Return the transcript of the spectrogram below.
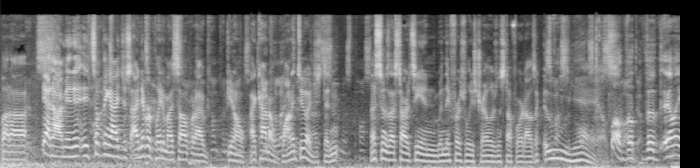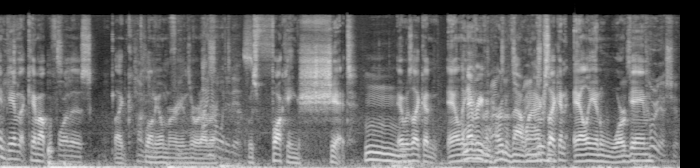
But uh, yeah, no, I mean it, it's something I just I never played it myself, but I, you know, I kind of wanted to, I just didn't. as soon as I started seeing when they first released trailers and stuff for it, I was like, ooh yeah. Well, the the Alien game that came out before this, like Colonial Marines or whatever, know what it is. was fucking shit. Hmm. It was like an alien. I alien. never even heard of that one. It was like an alien war game. Courier ship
